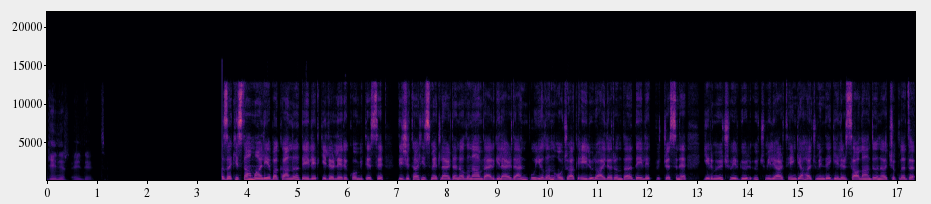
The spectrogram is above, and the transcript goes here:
gelir elde etti. Kazakistan Maliye Bakanlığı Devlet Gelirleri Komitesi, dijital hizmetlerden alınan vergilerden bu yılın Ocak-Eylül aylarında devlet bütçesine 23,3 milyar tenge hacminde gelir sağlandığını açıkladı.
